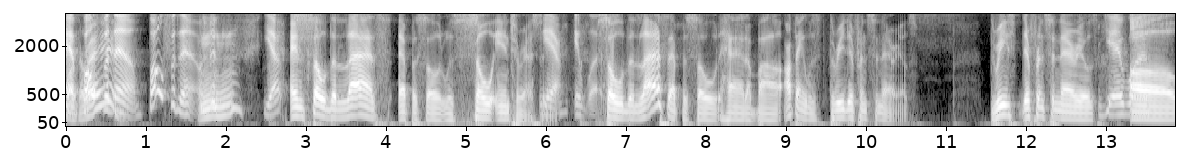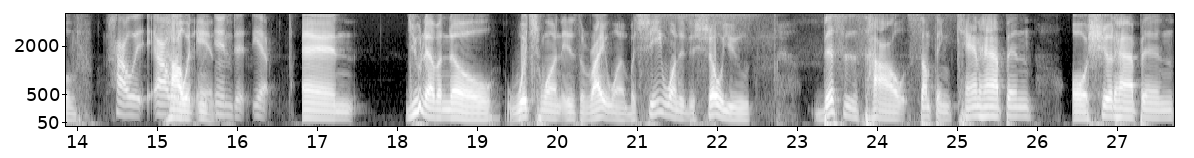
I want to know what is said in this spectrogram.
yeah, both right of. Mm-hmm. them. Both of them. yep. And so the last episode was so interesting. Yeah, it was. So the last episode had about I think it was three different scenarios. Three different scenarios Yeah, of how it how was it ends. ended. Yeah. and you never know which one is the right one, but she wanted to show you this is how something can happen or should happen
